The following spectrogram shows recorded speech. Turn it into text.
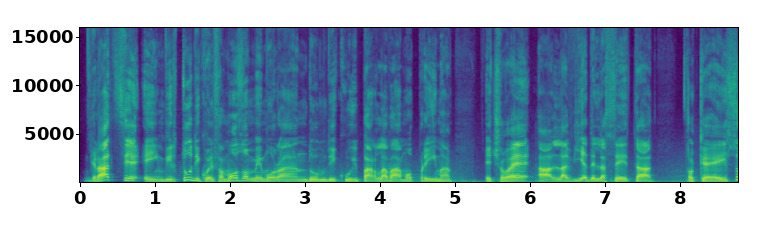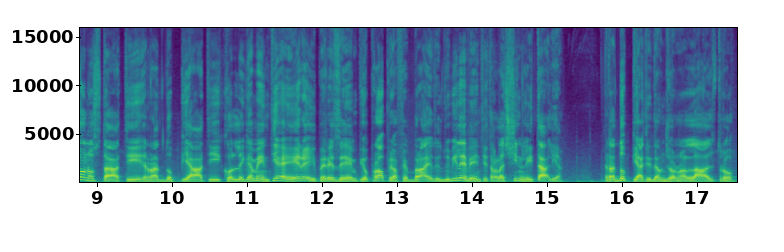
grazie e in virtù di quel famoso memorandum di cui parlavamo prima, e cioè alla via della seta, ok, sono stati raddoppiati i collegamenti aerei, per esempio, proprio a febbraio del 2020 tra la Cina e l'Italia, raddoppiati da un giorno all'altro,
